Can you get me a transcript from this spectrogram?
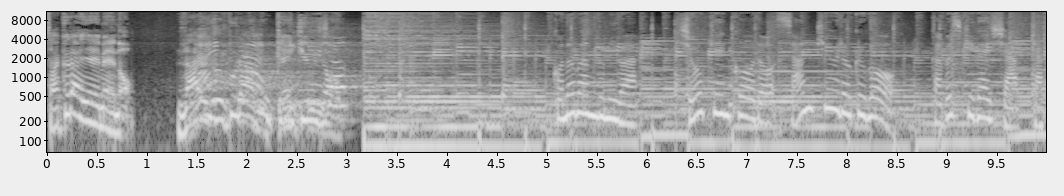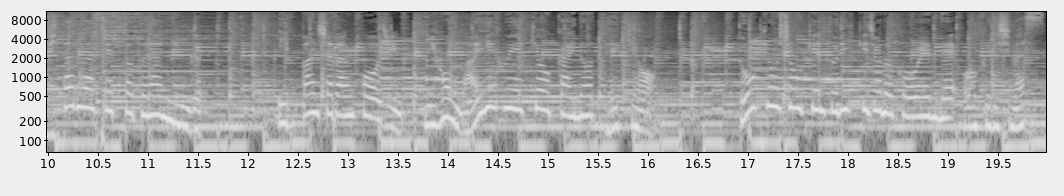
桜井英明のライフプラン研究所。この番組は証券コード3965株式会社キャピタルアセットプランニング一般社団法人日本 IFA 協会の提供東京証券取引所の講演でお送りします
